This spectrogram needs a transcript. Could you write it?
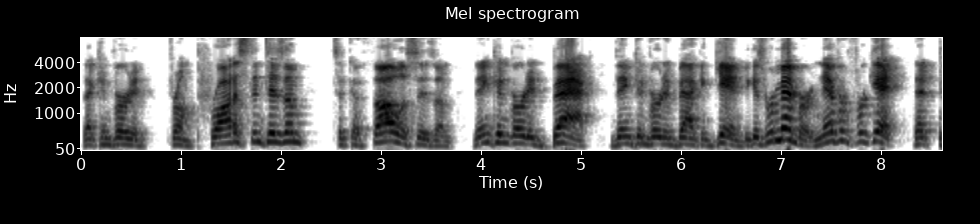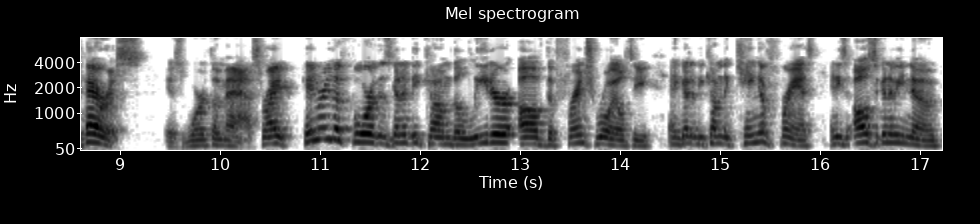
that converted from Protestantism to Catholicism, then converted back, then converted back again. Because remember, never forget that Paris is worth a mass, right? Henry IV is going to become the leader of the French royalty and going to become the king of France, and he's also going to be known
